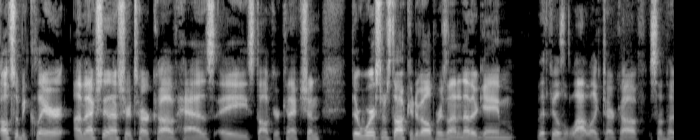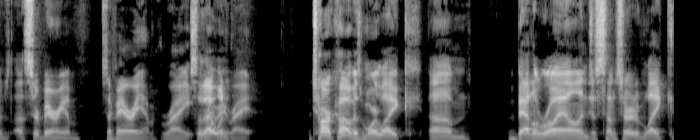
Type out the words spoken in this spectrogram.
Also, be clear, I'm actually not sure Tarkov has a Stalker connection. There were some Stalker developers on another game that feels a lot like Tarkov, sometimes uh, Survarium. Survarium, right? So that right, one- right? Tarkov is more like um, Battle Royale and just some sort of like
